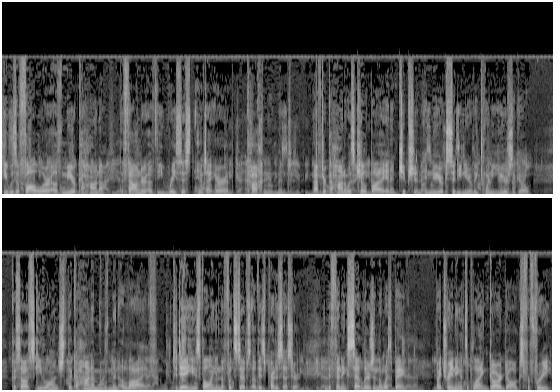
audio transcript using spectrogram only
He was a follower of Mir Kahana, the founder of the racist anti Arab Kach movement. After Kahana was killed by an Egyptian in New York City nearly 20 years ago, Gosofsky launched the Kahana movement Alive. Today, he is following in the footsteps of his predecessor in defending settlers in the West Bank by training and supplying guard dogs for free.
